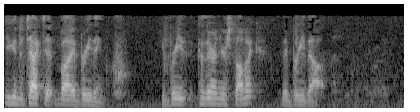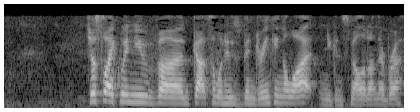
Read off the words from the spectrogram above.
You can detect it by breathing. You breathe because they're in your stomach. They breathe out. Just like when you've uh, got someone who's been drinking a lot and you can smell it on their breath.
